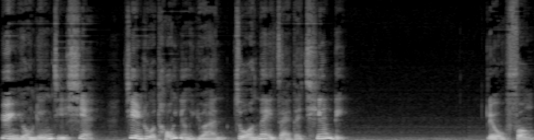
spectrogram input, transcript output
运用零极限进入投影源做内在的清理。刘峰。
